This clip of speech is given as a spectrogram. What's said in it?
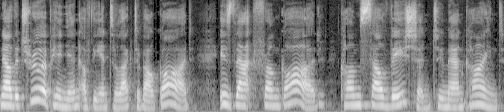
Now, the true opinion of the intellect about God is that from God comes salvation to mankind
